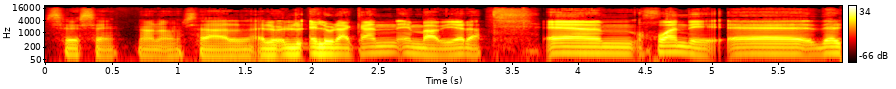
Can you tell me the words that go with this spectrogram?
Sí, sí. No, no. O sea, el, el- el huracán en Baviera. Eh, Juan Di, eh, del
